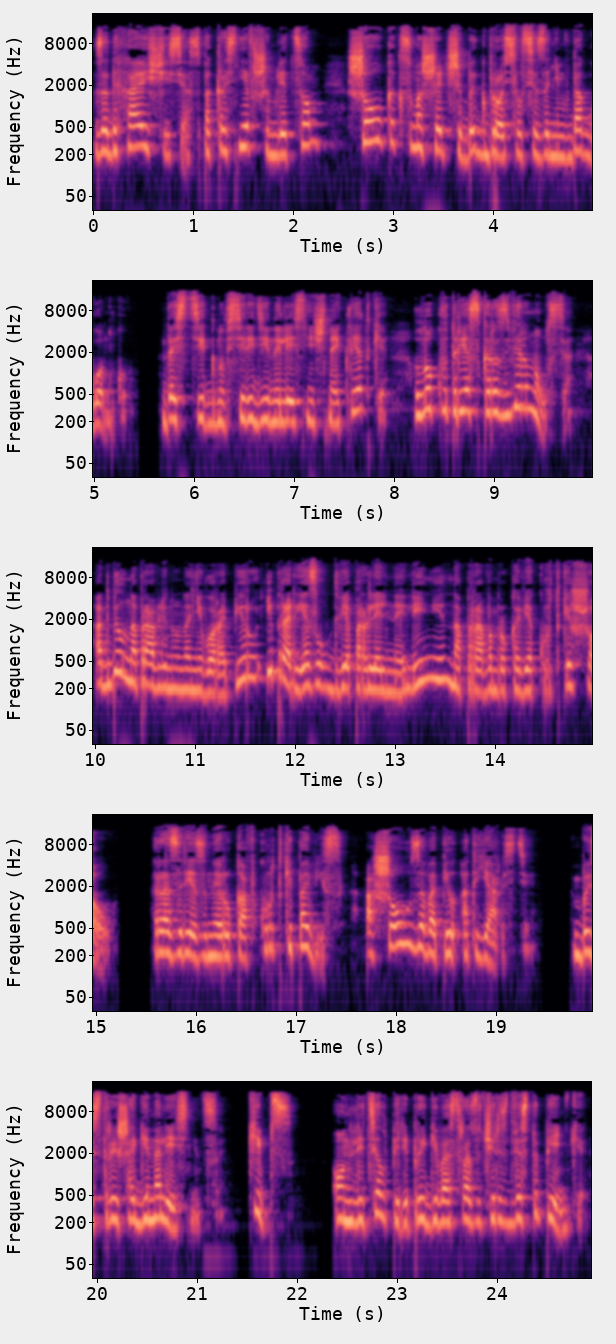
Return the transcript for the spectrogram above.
Задыхающийся, с покрасневшим лицом, Шоу, как сумасшедший бык, бросился за ним вдогонку. Достигнув середины лестничной клетки, Локвуд резко развернулся, отбил направленную на него рапиру и прорезал две параллельные линии на правом рукаве куртки Шоу. Разрезанный рукав куртки повис, а Шоу завопил от ярости. Быстрые шаги на лестнице. Кипс. Он летел, перепрыгивая сразу через две ступеньки.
